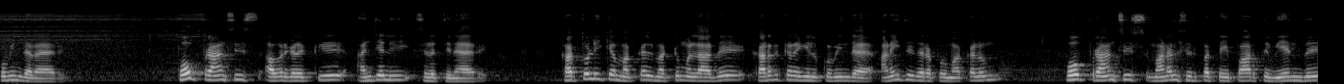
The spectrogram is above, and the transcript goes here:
குவிந்தனர். போப் பிரான்சிஸ் அவர்களுக்கு அஞ்சலி செலுத்தினர். கத்தோலிக்க மக்கள் மட்டுமல்லாது கடற்கரையில் குவிந்த அனைத்து தரப்பு மக்களும் போப் பிரான்சிஸ் மணல் சிற்பத்தை பார்த்து வியந்து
